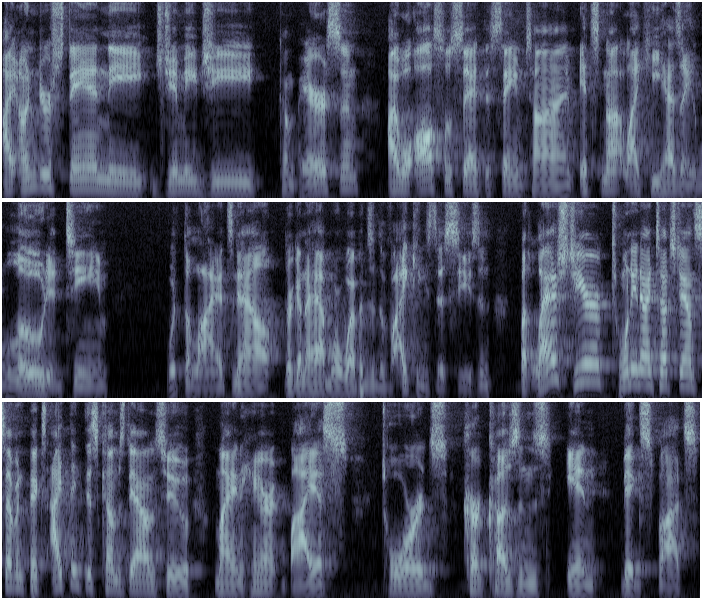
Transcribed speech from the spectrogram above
I understand the Jimmy G comparison. I will also say at the same time, it's not like he has a loaded team with the Lions. Now, they're going to have more weapons than the Vikings this season. But last year, 29 touchdowns, seven picks. I think this comes down to my inherent bias towards Kirk Cousins in big spots.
